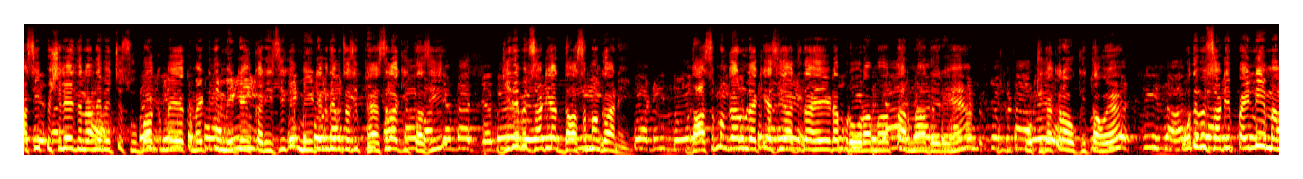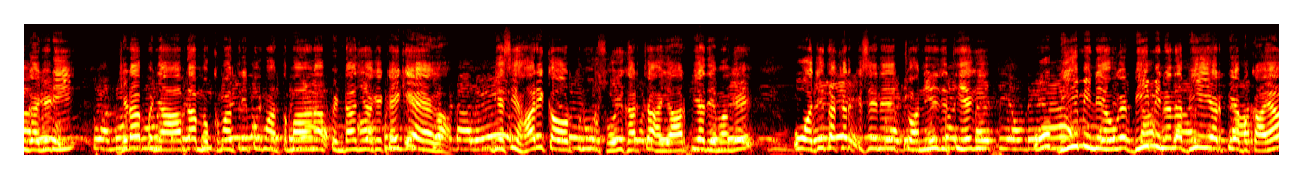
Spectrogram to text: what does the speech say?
ਅਸੀਂ ਪਿਛਲੇ ਦਿਨਾਂ ਦੇ ਵਿੱਚ ਸੂਬਾ ਕਮੇ- ਕਮੇਟੀ ਦੀ ਮੀਟਿੰਗ ਕਰੀ ਸੀ। ਕਿ ਮੀਟਿੰਗ ਦੇ ਵਿੱਚ ਅਸੀਂ ਫੈਸਲਾ ਕੀਤਾ ਸੀ, ਜਿਹਦੇ ਵਿੱਚ ਸਾਡੀਆਂ 10 ਮੰਗਾਂ ਨੇ। 10 ਮੰਗਾਂ ਨੂੰ ਲੈ ਕੇ ਅਸੀਂ ਅੱਜ ਦਾ ਇਹ ਜਿਹੜਾ ਪ੍ਰੋਗਰਾਮ ਧਰਨਾ ਦੇ ਰਹੇ ਹਾਂ, ਕੋਠੀ ਦਾ ਘਰਾਓ ਕੀਤਾ ਹੋਇਆ ਉਹਦੇ ਵਿੱਚ ਸਾਡੀ ਪਹਿਲੀ ਮੰਗ ਹੈ ਜਿਹੜੀ, ਜਿਹੜਾ ਪੰਜਾਬ ਦਾ ਮੁੱਖ ਮੰਤਰੀ ਭਗਵੰਤ ਮਾਨ ਪਿੰਡਾਂ 'ਚ ਜਾ ਕੇ ਕਹਿ ਕੇ ਆਏਗਾ ਵੀ ਅਸੀਂ ਹਰ ਇੱਕ ਔਰਤ ਨੂੰ ਰਸੋਈ ਖਰਚਾ 1000 ਰੁਪਇਆ ਦੇਵਾਂਗੇ। ਉਹ ਅਜੇ ਤੱਕ ਕਿਸੇ ਨੇ ਚੁਆਨੀ ਨਹੀਂ ਦਿੱਤੀ ਹੈਗੀ। ਉਹ 20 ਮਹੀਨੇ ਹੋ ਗਏ 20 ਮਹੀਨਿਆਂ ਦਾ 20000 ਰੁਪਇਆ ਬਕਾਇਆ।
